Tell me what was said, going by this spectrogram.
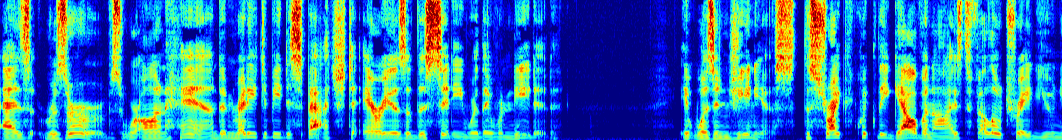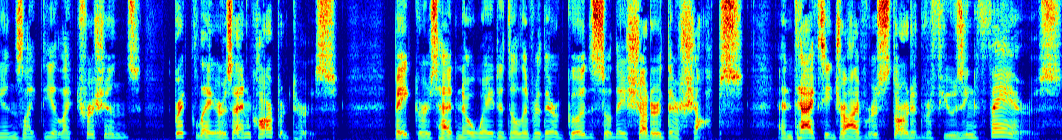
as reserves were on hand and ready to be dispatched to areas of the city where they were needed. It was ingenious. The strike quickly galvanized fellow trade unions like the electricians, bricklayers, and carpenters. Bakers had no way to deliver their goods, so they shuttered their shops, and taxi drivers started refusing fares.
